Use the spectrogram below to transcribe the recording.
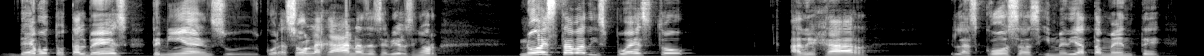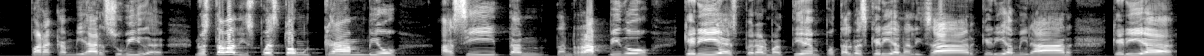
devoto tal vez, tenía en su corazón las ganas de servir al Señor, no estaba dispuesto a dejar las cosas inmediatamente para cambiar su vida. No estaba dispuesto a un cambio así tan, tan rápido, quería esperar más tiempo, tal vez quería analizar, quería mirar, quería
